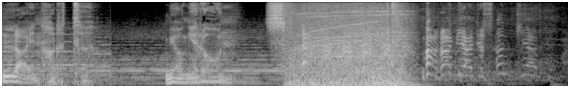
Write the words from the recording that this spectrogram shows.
라인하르트, 명예로운 사. 바람이 아주 상쾌하구만.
